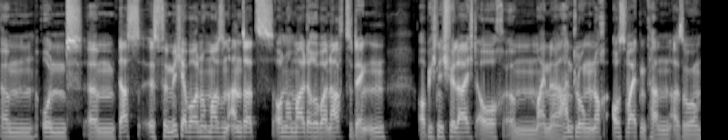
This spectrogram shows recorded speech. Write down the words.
Ähm, und ähm, das ist für mich aber auch nochmal so ein Ansatz, auch nochmal darüber nachzudenken, ob ich nicht vielleicht auch ähm, meine Handlungen noch ausweiten kann. Also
